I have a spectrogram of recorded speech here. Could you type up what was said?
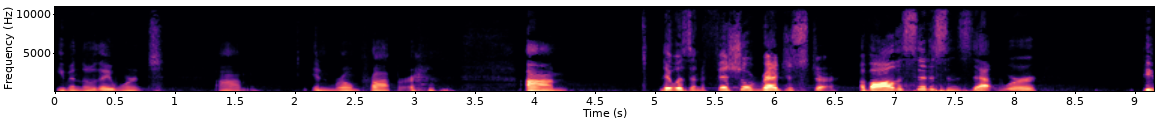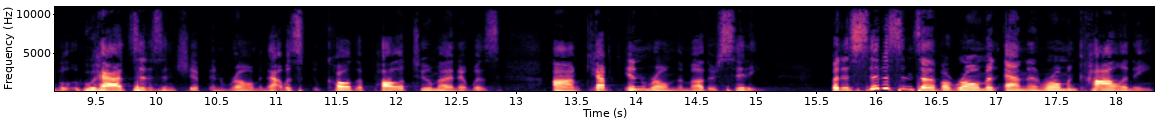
even though they weren't um, in Rome proper. um, there was an official register of all the citizens that were people who had citizenship in Rome, and that was called a politeuma, and it was um, kept in Rome, the mother city. But as citizens of a Roman and a Roman colony,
